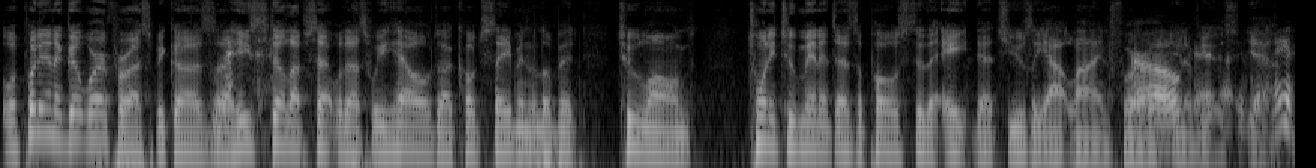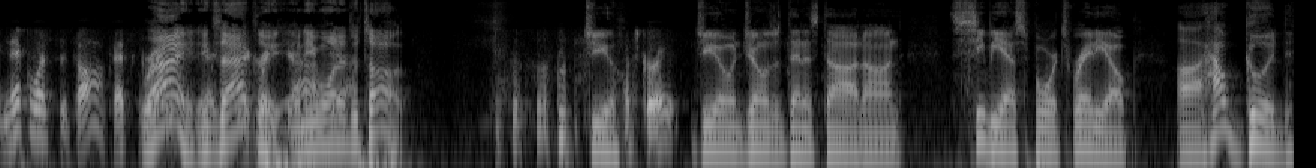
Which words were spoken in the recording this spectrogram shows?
Well, put in a good word for us because uh, he's still upset with us. We held uh, Coach Saban a little bit too long 22 minutes as opposed to the eight that's usually outlined for oh, okay. interviews. yeah. Hey, if Nick wants to talk, that's great. right. Exactly, and he wanted yeah. to talk. Gio, that's great. Gio and Jones with Dennis Dodd on CBS Sports Radio. Uh, how good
